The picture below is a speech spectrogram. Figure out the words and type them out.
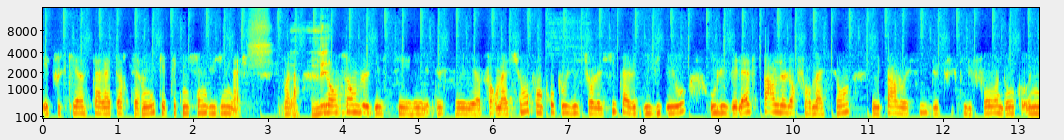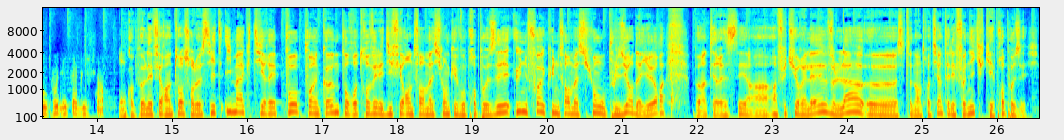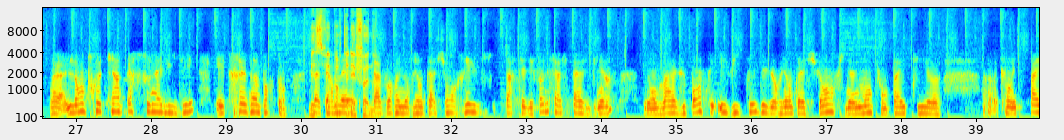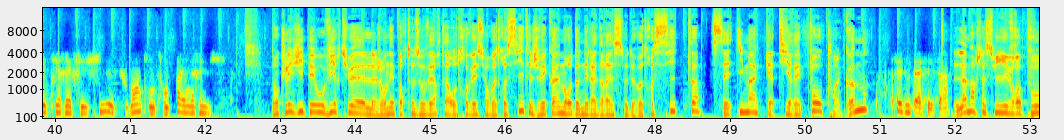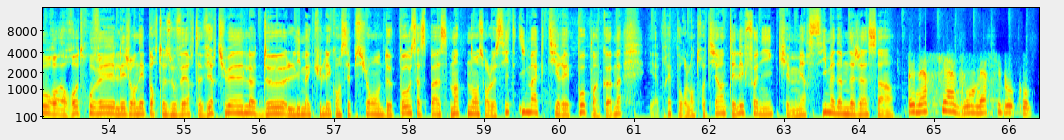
et tout ce qui est installateur thermique et technicien d'usinage. Voilà. Les... L'ensemble de ces, de ces formations sont proposées sur le site avec des vidéos où les élèves parlent de leur formation et parlent aussi de tout ce qu'ils font donc au niveau de l'établissement. Donc on peut aller faire un tour sur le site imac-po.com pour retrouver les différentes formations que vous proposez. Une fois qu'une formation ou d'ailleurs peut intéresser un, un, futur élève, là euh, c'est un entretien téléphonique qui est proposé. Voilà, l'entretien personnalisé est très important. Mais ça téléphone. D'avoir une orientation réussie par téléphone, ça se passe bien et on va, je pense, éviter des orientations finalement qui n'ont pas été euh, qui n'ont pas été réfléchies et souvent qui ne sont pas une réussite. Donc les JPO virtuelles, journée portes ouvertes à retrouver sur votre site. Je vais quand même redonner l'adresse de votre site. C'est imac-po.com. C'est tout à fait ça. La marche à suivre pour retrouver les journées portes ouvertes virtuelles de l'Immaculée Conception de Pau. Ça se passe maintenant sur le site imac-po.com. Et après pour l'entretien téléphonique. Merci Madame Dajas. Merci à vous. Merci beaucoup.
